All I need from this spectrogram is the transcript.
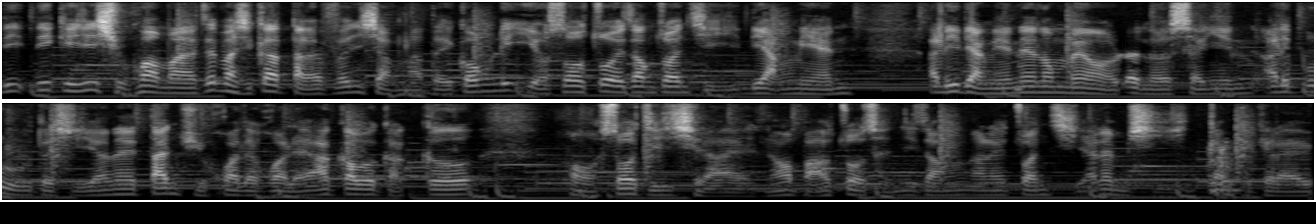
你你其实想看嘛，这嘛是跟大家分享啦。等于讲你有时候做一张专辑两年啊，你两年内都没有任何声音啊，你不如就是安尼单曲发来发来啊，搞一个歌哦收集起来，然后把它做成一张安尼专辑啊，那不是感觉起来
